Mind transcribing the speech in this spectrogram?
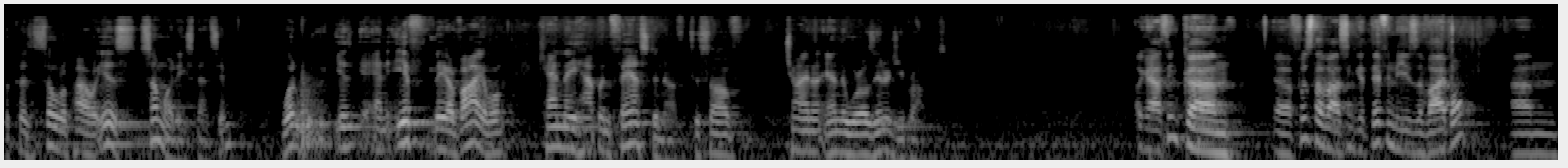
Because solar power is somewhat expensive. What and if they are viable, can they happen fast enough to solve China and the world's energy problems? Okay, I think um, uh, first of all, I think it definitely is viable. Um,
